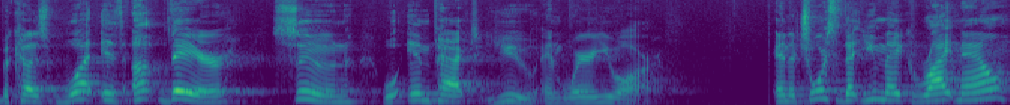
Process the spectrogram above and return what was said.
because what is up there soon will impact you and where you are. And the choices that you make right now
